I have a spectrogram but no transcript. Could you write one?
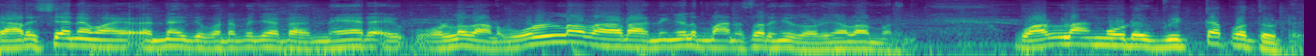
കർശനമായ എന്നെ പൊന്നപ്പച്ചേട്ടാ നേരെ ഉള്ളതാണ്. ഉള്ളതാടാ നിങ്ങൾ മനസ്സറിഞ്ഞ് തുടങ്ങോളാൻ പറഞ്ഞു. വള്ളം അങ്ങോട്ട് വിട്ടപ്പോൾ തൊട്ട്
